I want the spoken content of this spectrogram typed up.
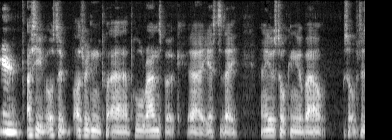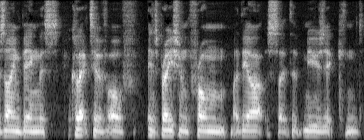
yeah. actually, also, I was reading uh, Paul Rand's book uh, yesterday, and he was talking about sort of design being this collective of inspiration from like, the arts, like the music and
